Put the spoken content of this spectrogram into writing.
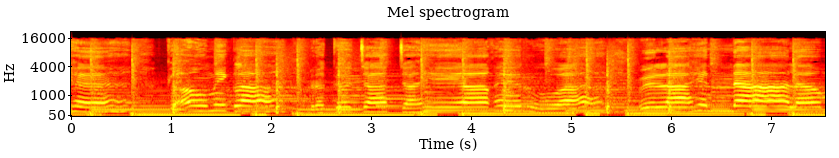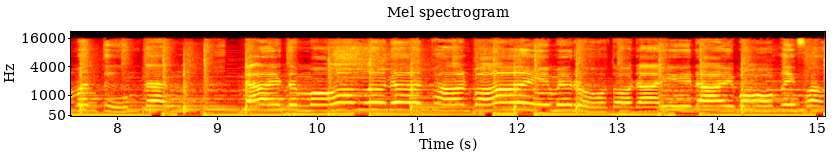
แค่เขาไม่กล้าระเกิดจากใจอยากให้รู้ว่าเวลาเห็นหน้าแล้วมันตื่นเต้นได้แต่มองแล้วเดินผ่านไป ไม่รู้ต่อใดได้บอกให้ฟัง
